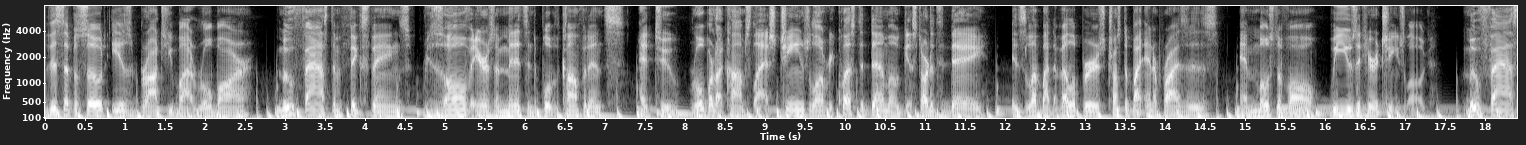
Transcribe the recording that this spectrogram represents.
This episode is brought to you by Rollbar. Move fast and fix things. Resolve errors in minutes and deploy with confidence. Head to rollbar.com slash changelog. Request a demo. Get started today. It's loved by developers, trusted by enterprises, and most of all, we use it here at Changelog. Move fast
